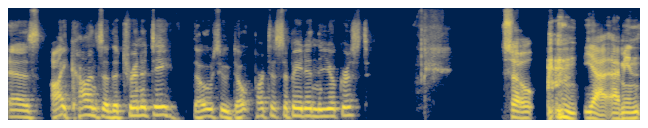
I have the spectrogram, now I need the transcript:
as icons of the Trinity, those who don't participate in the Eucharist? So, yeah, I mean,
